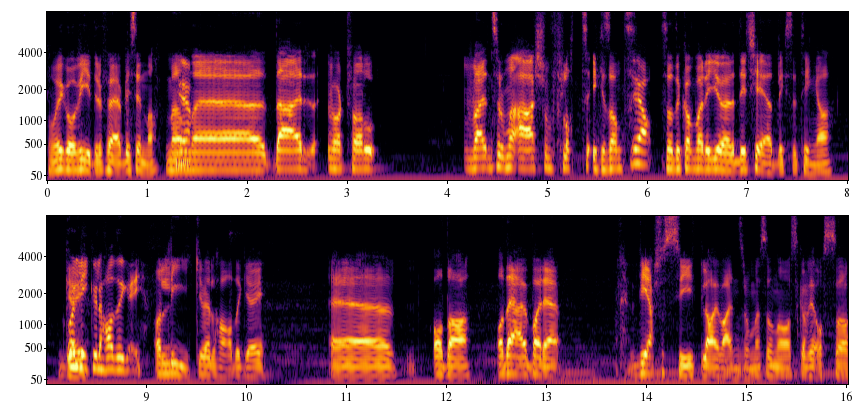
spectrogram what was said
må vi gå videre før jeg blir sinna. Men eh, det er i hvert fall Verdensrommet er så flott, ikke sant? Ja. Så du kan bare gjøre de kjedeligste tinga Og likevel ha det gøy. og likevel ha det gøy. Uh, og, da, og det er jo bare vi er så sykt glad i verdensrommet, så nå skal vi også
